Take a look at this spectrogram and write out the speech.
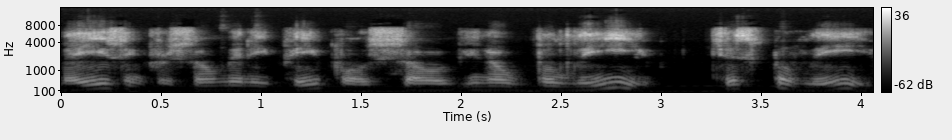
amazing for so many people. So, you know, believe, just believe.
